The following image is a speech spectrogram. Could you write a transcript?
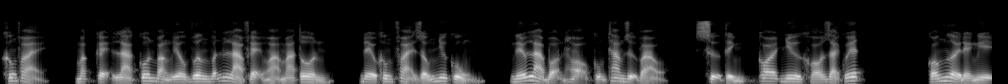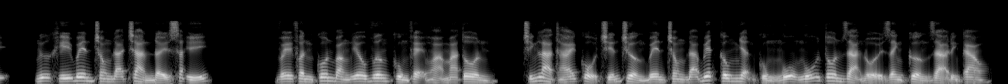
Không phải, mặc kệ là côn bằng yêu vương vẫn là phệ hỏa ma tôn, đều không phải giống như cùng, nếu là bọn họ cũng tham dự vào, sự tình coi như khó giải quyết. Có người đề nghị, ngữ khí bên trong đã tràn đầy sát ý. Về phần côn bằng yêu vương cùng vệ hỏa ma tôn, chính là thái cổ chiến trường bên trong đã biết công nhận cùng ngũ ngũ tôn giả nổi danh cường giả đỉnh cao,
